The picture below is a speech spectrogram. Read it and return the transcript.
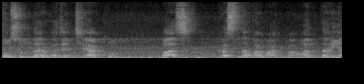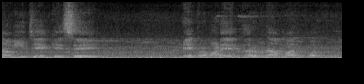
બહુ સુંદર ભજન છે આખું. બસ કૃષ્ણ પરમાત્મા અંતર્યામી જે કહેશે એ પ્રમાણે ધર્મના માર્ગ પર હું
